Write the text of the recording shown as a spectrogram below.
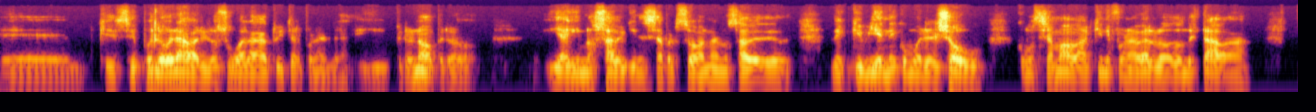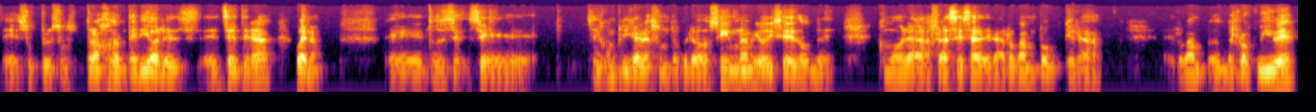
em, que después lo graban y lo suban a Twitter, ponerle. pero no, pero y ahí no sabe quién es esa persona, no sabe de, qué viene, cómo era el show, cómo se llamaba, quiénes fueron a verlo, dónde estaba, eh, sus, trabajos anteriores, etc. Bueno, eh, entonces se, complica el asunto. Pero sí, un amigo dice donde, como la frase esa de la rock and pop, que era donde el rock vive,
